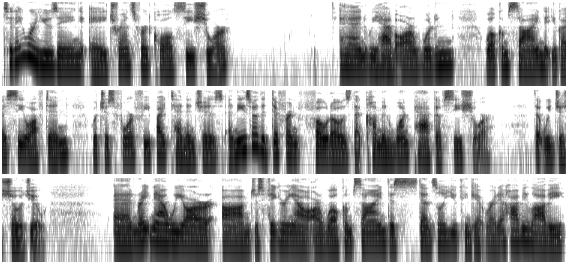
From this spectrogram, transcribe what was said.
Today we're using a transferred called Seashore. And we have our wooden welcome sign that you guys see often, which is four feet by 10 inches. And these are the different photos that come in one pack of Seashore that we just showed you. And right now we are um, just figuring out our welcome sign. This stencil you can get right at Hobby Lobby.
